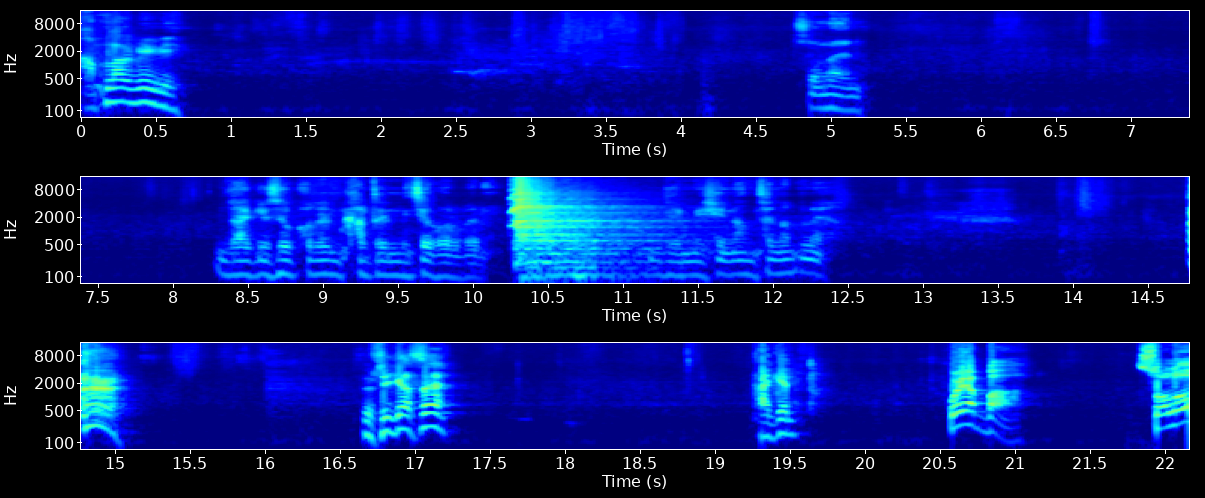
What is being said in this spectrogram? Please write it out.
আপনার বিবি? শোনেন যা কিছু করেন খাটের নিচে করবেন। যে মেশিন আনছেন আপনি। তো ঠিক আছে? থাকেন কই আব্বা? চলো।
